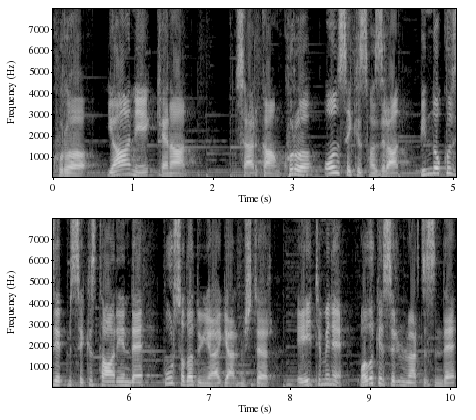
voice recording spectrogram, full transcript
Kuru yani Kenan. Serkan Kuru 18 Haziran 1978 tarihinde Bursa'da dünyaya gelmiştir. Eğitimini Balıkesir Üniversitesi'nde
